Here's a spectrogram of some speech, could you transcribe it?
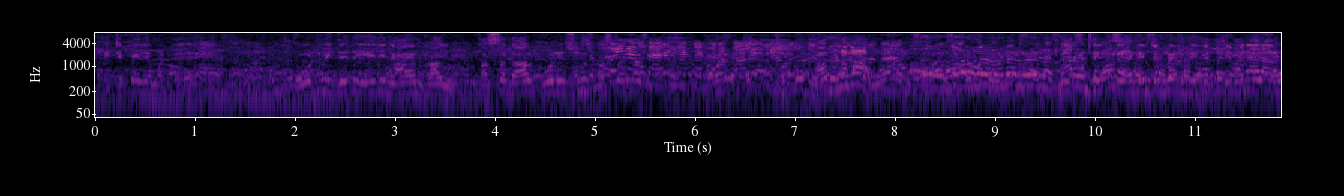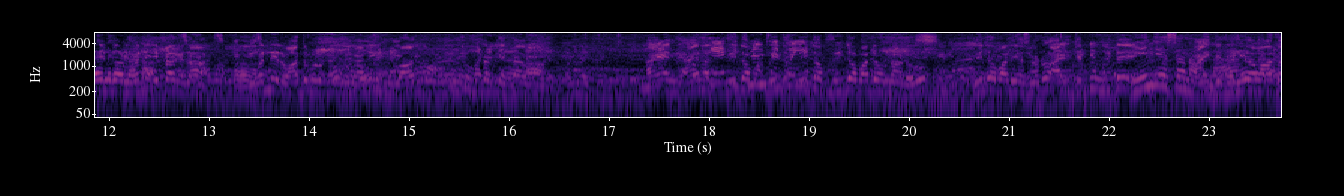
నేను చెప్పేది ఏమంటే రోడ్డు మీద అయితే ఏది న్యాయం కాదు. ఫస్ట్ ఆఫ్ ఆల్ పోలీసులు స్పష్టంగా చెప్పారు కదా. ఇవన్నీ వాదములు కానీ వాదములు చెప్పారా ఆయన మీతో మీతో మీతో పాటు ఉన్నాడు. మీతో పాటు చేస్తున్నాడు. ఆయన చెప్పి ఉంటే ఏం చేస్తాను? ఆయన చెప్పిన తర్వాత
